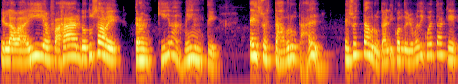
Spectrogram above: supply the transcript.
en la bahía, en Fajardo, tú sabes, tranquilamente. Eso está brutal. Eso está brutal. Y cuando yo me di cuenta que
